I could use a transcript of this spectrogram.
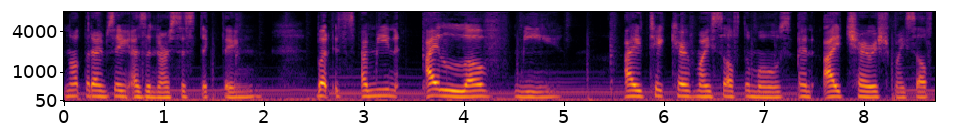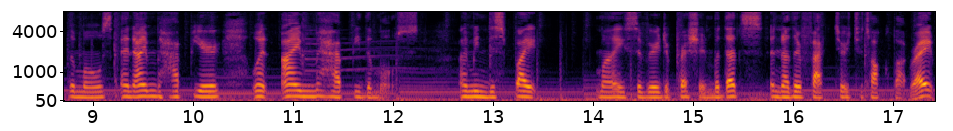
Not that I'm saying as a narcissistic thing, but it's I mean, I love me. I take care of myself the most and I cherish myself the most and I'm happier when I'm happy the most. I mean, despite my severe depression, but that's another factor to talk about, right?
